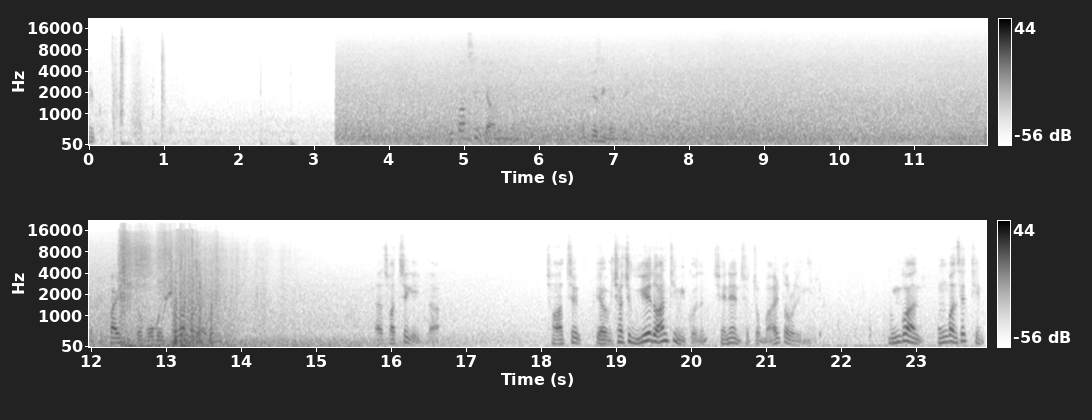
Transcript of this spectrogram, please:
그니까. 이 빡세게 안 오네. 어떻게 생겼대? 이거 180도 목을 뚫어버려야 돼. 야, 좌측에 있다. 좌측, 야, 좌측 위에도 한 팀 있거든? 쟤는 저쪽 마을 떨어지는 거야. 공간, 공간 세 팀.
